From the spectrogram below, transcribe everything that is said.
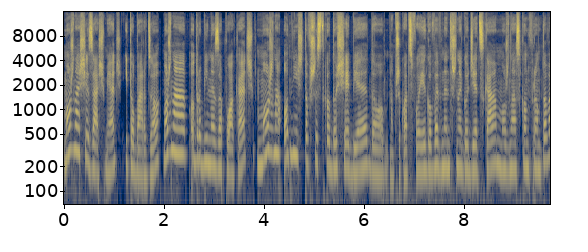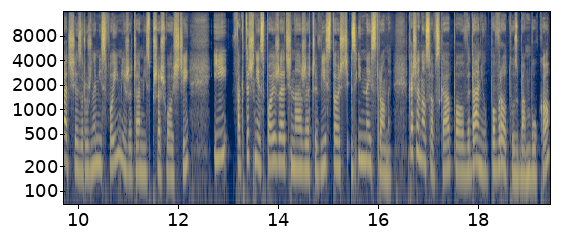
można się zaśmiać i to bardzo, można odrobinę zapłakać, można odnieść to wszystko do siebie, do na przykład swojego wewnętrznego dziecka, można skonfrontować się z różnymi swoimi rzeczami z przeszłości i faktycznie spojrzeć na rzeczywistość rzeczywistość z innej strony. Kasia Nosowska po wydaniu Powrotu z Bambuko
